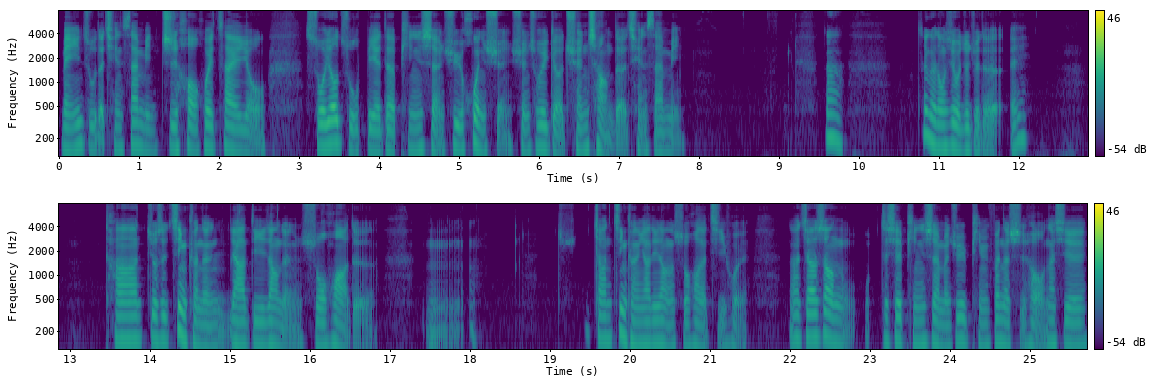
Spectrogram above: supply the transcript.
每一组的前三名之后，会再由所有组别的评审去混选，选出一个全场的前三名。那这个东西我就觉得，哎，他就是尽可能压低让人说话的，嗯，将尽可能压低让人说话的机会。那加上这些评审们去评分的时候，那些。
